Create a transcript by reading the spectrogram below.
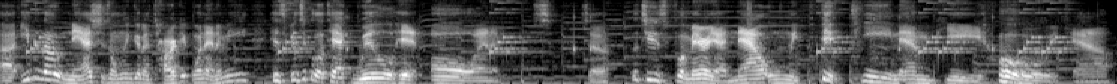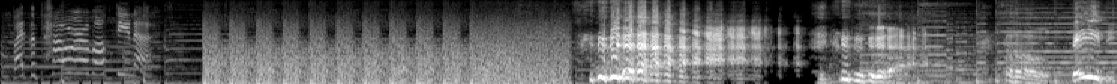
Uh, even though Nash is only going to target one enemy, his physical attack will hit all enemies. So let's use Flammaria, now only 15 MP. Holy cow. By the power of oh, baby!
